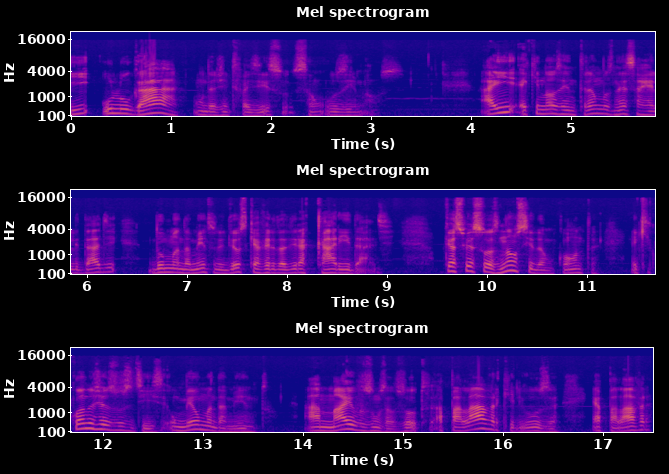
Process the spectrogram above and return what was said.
e o lugar onde a gente faz isso são os irmãos. Aí é que nós entramos nessa realidade do mandamento de Deus, que é a verdadeira caridade. O que as pessoas não se dão conta é que quando Jesus diz o meu mandamento, amai-vos uns aos outros, a palavra que ele usa é a palavra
